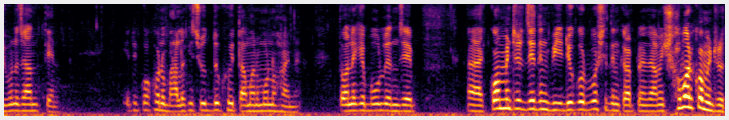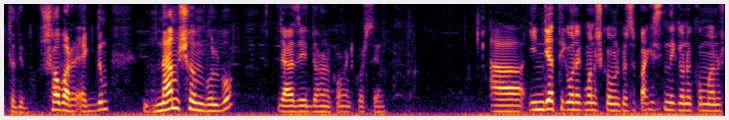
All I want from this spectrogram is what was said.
জীবনে জানতেন? এটা কখনো ভালো কিছু উদ্যোগ হইতো, আমার মনে হয় না। তো অনেকে বললেন যে কমেন্টের যেদিন ভিডিও করব সেদিন আপনাদের আমি সবার কমেন্টের উত্তর দেবো। সবার, একদম নাম আমি বলব, যারা যে ধরনের কমেন্ট করছেন। ইন্ডিয়া থেকে অনেক মানুষ কমেন্ট করছেন পাকিস্তান থেকে অনেক মানুষ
